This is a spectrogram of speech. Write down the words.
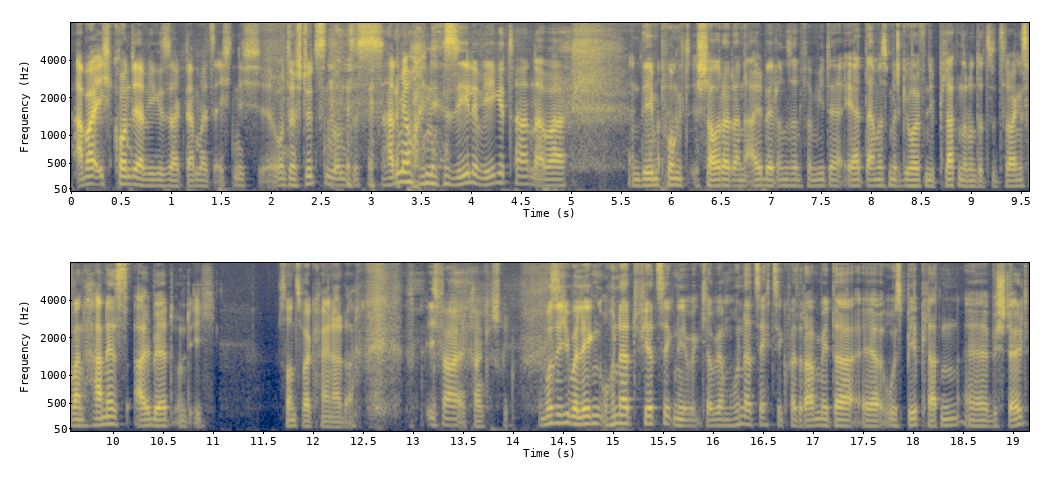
Aber ich konnte ja, wie gesagt, damals echt nicht äh, unterstützen und es hat mir auch in der Seele wehgetan, aber An dem Punkt Shoutout an Albert, unseren Vermieter. Er hat damals mitgeholfen, die Platten runterzutragen. Es waren Hannes, Albert und ich. Sonst war keiner da. ich war krankgeschrieben. Da muss ich überlegen, 140, nee, ich glaube, wir haben 160 Quadratmeter äh, USB-Platten äh, bestellt.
